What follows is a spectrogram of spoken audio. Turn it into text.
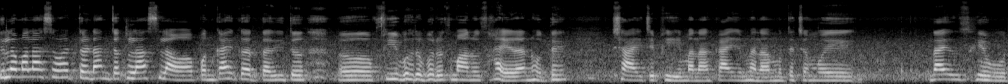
तिला मला असं वाटतं डान्सचा क्लास लावा पण काय करतात इथं फी भरभरच माणूस हैराण होते शाळेची फी म्हणा काय म्हणा मग त्याच्यामुळे नाही हे होत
